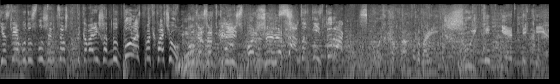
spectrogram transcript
Если я буду слушать все, что ты говоришь, одну дурость подхвачу! Ну-ка заткнись, паршивец! Сам заткнись, дурак! Сколько вам говорить? Жуйте медленнее!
